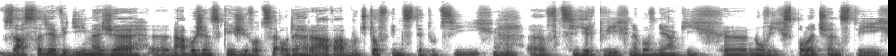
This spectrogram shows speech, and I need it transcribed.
v zásadě vidíme, že náboženský život se odehrává buď to v institucích, mm-hmm. v církvích nebo v nějakých nových společenstvích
